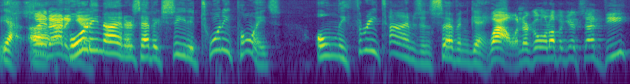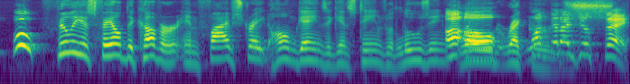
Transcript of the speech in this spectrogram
Yeah, Say uh, that again. 49ers have exceeded 20 points only three times in seven games. Wow, and they're going up against that D? Woo! Philly has failed to cover in five straight home games against teams with losing Uh-oh. road records. What did I just say?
